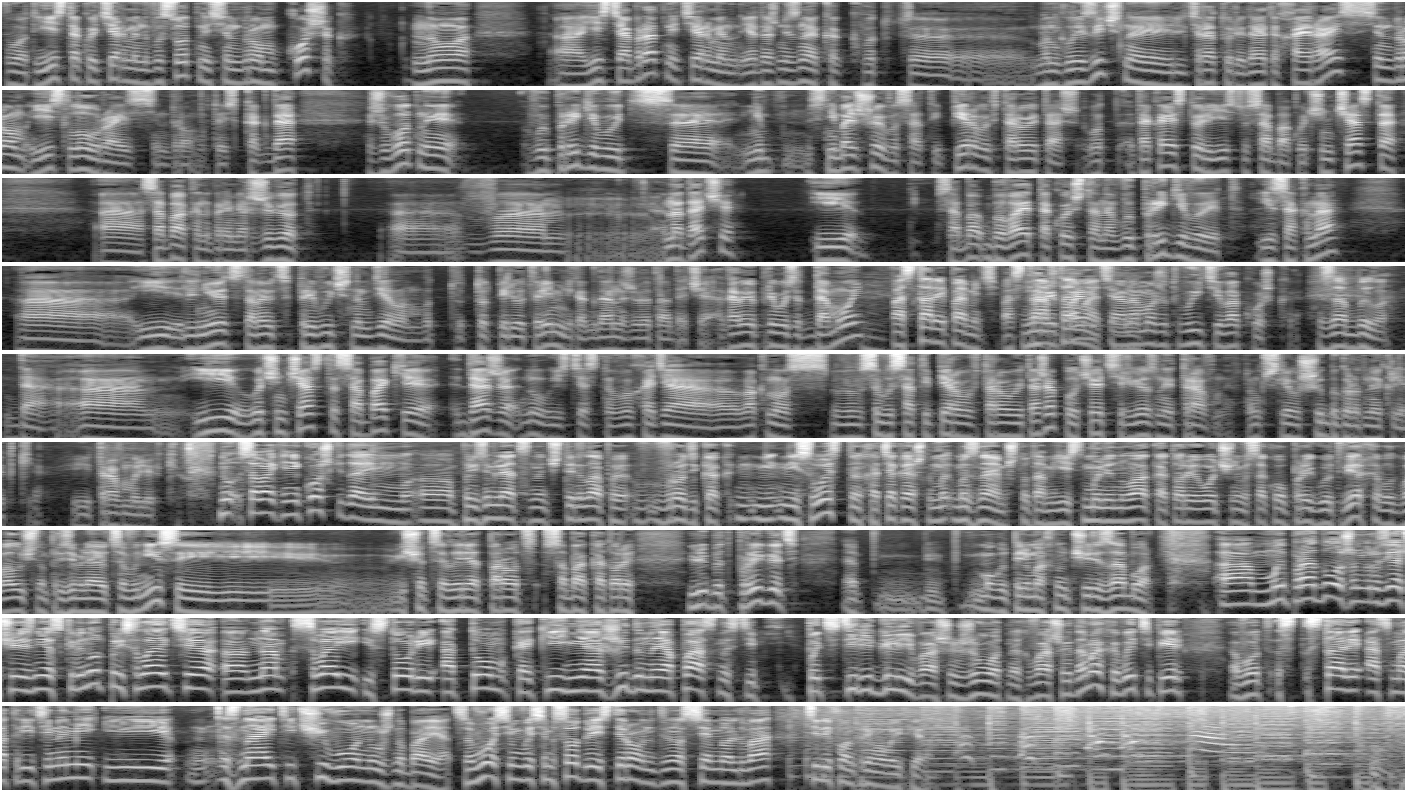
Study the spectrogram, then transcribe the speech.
Вот, есть такой термин «высотный синдром кошек», но есть и обратный термин, я даже не знаю, как вот э, в англоязычной литературе, да, это high-rise синдром, и есть low-rise синдром. То есть когда животные выпрыгивают с, не, с небольшой высоты, первый, второй этаж. Вот такая история есть у собак. Очень часто э, собака, например, живет э, в, на даче, и собак, бывает такое, что она выпрыгивает из окна, А, и для нее это становится привычным делом. Вот тот период времени, когда она живет на даче. А когда ее привозят домой... По старой памяти. По старой памяти да. она может выйти в окошко. Забыла. Да. А, и очень часто собаки, даже, ну, естественно, выходя в окно с, с высоты первого и второго этажа, получают серьезные травмы, в том числе ушибы грудной клетки и травмы легких. Ну, собаки не кошки, да, им э, приземляться на четыре лапы вроде как не, не свойственно, хотя, конечно, мы, мы знаем, что там есть малинуа, которые очень высоко прыгают вверх и благополучно приземляются вниз, и, и еще целый ряд пород собак, которые любят прыгать, э, могут перемахнуть через забор. А мы продолжим, друзья, через несколько минут. Присылайте э, нам свои истории о том, какие неожиданные опасности подстерегли ваших животных в ваших домах, и вы теперь вот стали осмотрительными и знаете, чего нужно бояться. 8 800 200 ровно 9702, телефон прямого эфира.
